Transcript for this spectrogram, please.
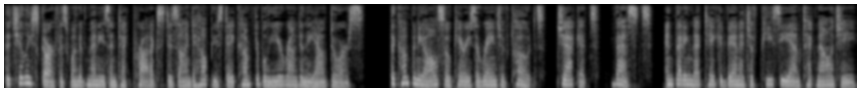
The Chilly Scarf is one of many Zentech products designed to help you stay comfortable year round in the outdoors. The company also carries a range of coats, jackets, vests, and bedding that take advantage of PCM technology,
